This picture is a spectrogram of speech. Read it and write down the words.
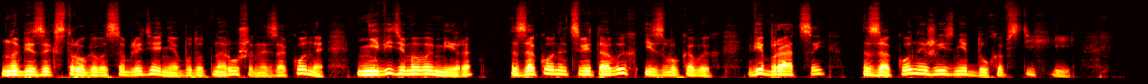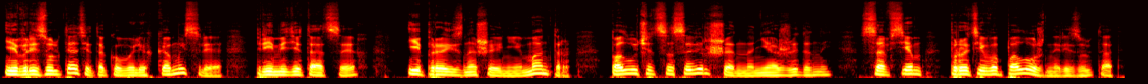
но без их строгого соблюдения будут нарушены законы невидимого мира – законы цветовых и звуковых вибраций, законы жизни духов стихий. И в результате такого легкомыслия при медитациях и произношении мантр получится совершенно неожиданный, совсем противоположный результат.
